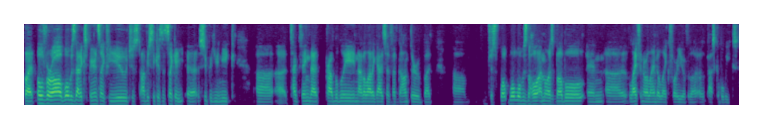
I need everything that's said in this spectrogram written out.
but overall, what was that experience like for you? Just obviously because it's like a, a super unique type thing that probably not a lot of guys have, have gone through. But um, just what, what, what was the whole MLS bubble and uh, life in Orlando like for you over the, over the past couple weeks?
